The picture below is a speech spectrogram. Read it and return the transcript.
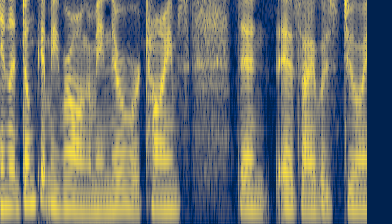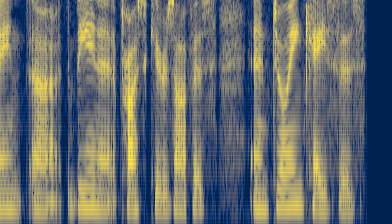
And don't get me wrong. I mean, there were times then as I was doing, uh, being in a prosecutor's office and doing cases,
